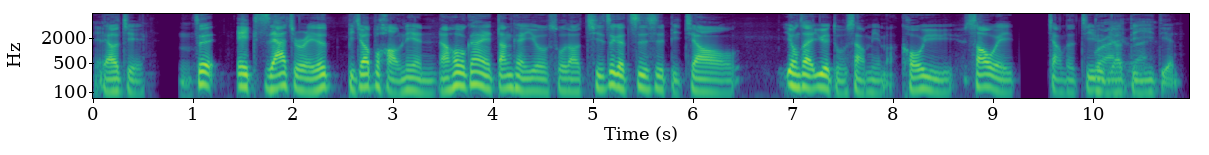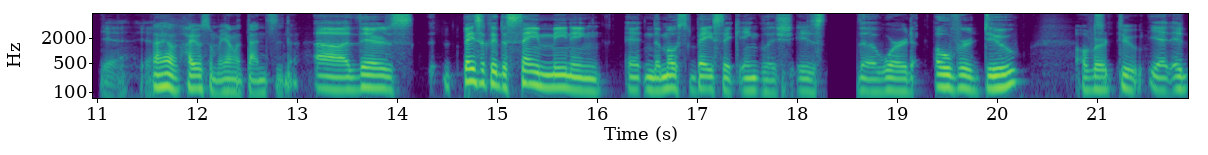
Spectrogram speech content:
了解。这 exaggerate 就比较不好念，然后刚才 Duncan 也有说到，其实这个字是比较用在阅读上面嘛，口语稍微讲的几率比较 Right, 低一点。 Yeah, yeah. 那还有还有什么样的单字呢？ Uh, there's basically the same meaning in the most basic English is the word overdo. Overdo. Yeah, it,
